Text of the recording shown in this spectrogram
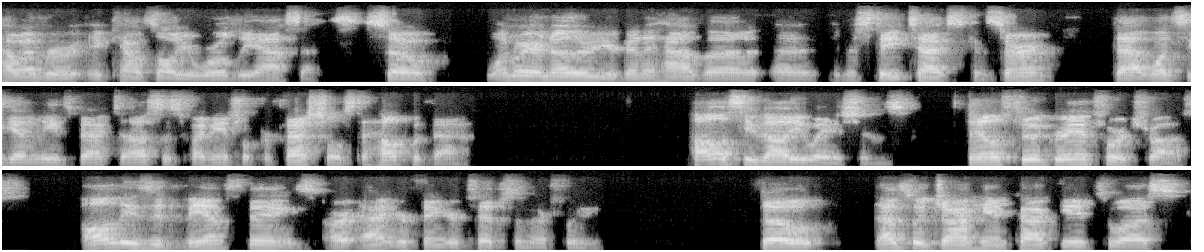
However, it counts all your worldly assets. So one way or another, you're going to have a, a, an estate tax concern. That once again leads back to us as financial professionals to help with that. Policy valuations, sales to a grantor trust, all these advanced things are at your fingertips and they're free. So that's what John Hancock gave to us.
